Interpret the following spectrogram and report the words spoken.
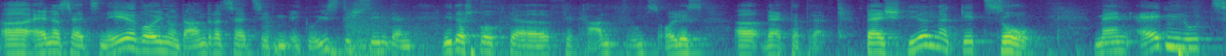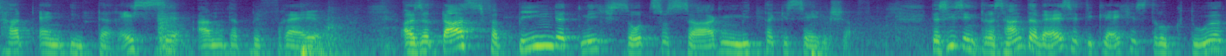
äh, einerseits Nähe wollen und andererseits eben egoistisch sind, ein Widerspruch, der für Kant uns alles äh, weitertreibt. Bei Stirner geht so, mein Eigennutz hat ein Interesse an der Befreiung. Also das verbindet mich sozusagen mit der Gesellschaft. Das ist interessanterweise die gleiche Struktur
